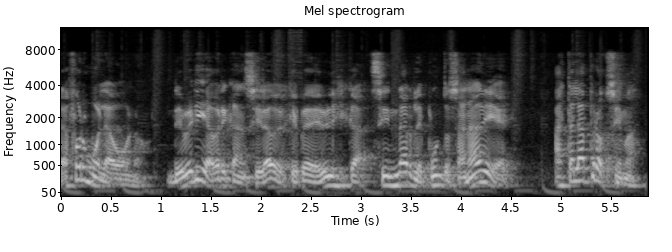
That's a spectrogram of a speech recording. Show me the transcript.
La Fórmula 1, ¿debería haber cancelado el GP de Bélgica sin darle puntos a nadie? Hasta la próxima.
